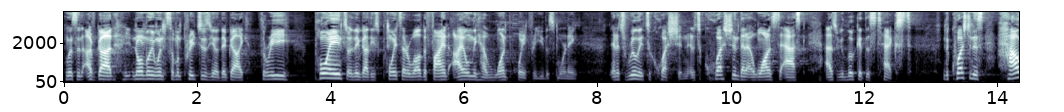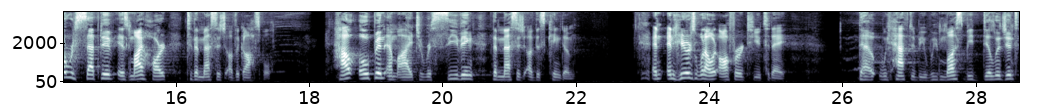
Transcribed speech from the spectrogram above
Listen, I've got, normally when someone preaches, you know, they've got like three points or they've got these points that are well defined. I only have one point for you this morning. And it's really, it's a question. And it's a question that I want us to ask as we look at this text. The question is, how receptive is my heart to the message of the gospel? How open am I to receiving the message of this kingdom? And, and here's what I would offer to you today that we have to be. We must be diligent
